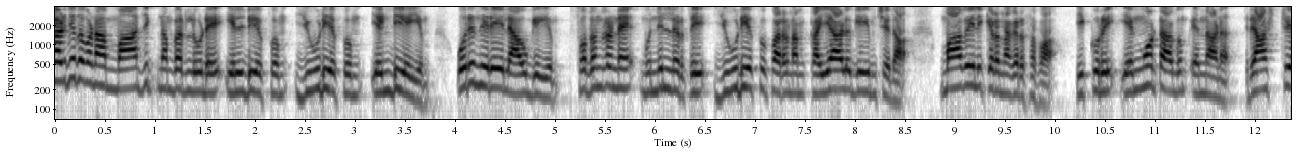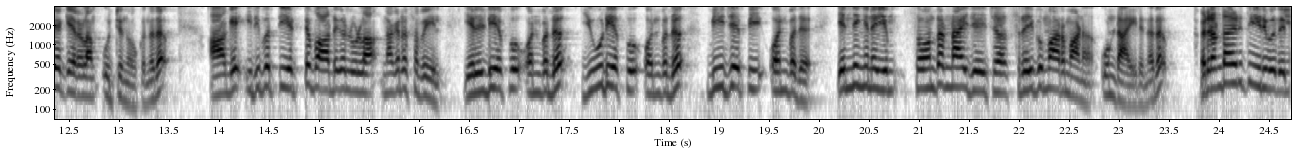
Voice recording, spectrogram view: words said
കഴിഞ്ഞ തവണ മാജിക് നമ്പറിലൂടെ എൽ ഡി എഫും യു ഡി എഫും എൻ ഡി എയും ഒരു നിരയിലാവുകയും സ്വതന്ത്രനെ മുന്നിൽ നിർത്തി യു ഡി എഫ് ഭരണം കൈയാളുകയും ചെയ്ത മാവേലിക്കര നഗരസഭ ഇക്കുറി എങ്ങോട്ടാകും എന്നാണ് രാഷ്ട്രീയ കേരളം ഉറ്റുനോക്കുന്നത്. ആകെ ഇരുപത്തിയെട്ട് വാർഡുകളുള്ള നഗരസഭയിൽ എൽ ഡി എഫ് ഒൻപത് യു ഡി എഫ് ഒൻപത് ബി ജെ പി ഒൻപത് എന്നിങ്ങനെയും സ്വതന്ത്രനായി ജയിച്ച ശ്രീകുമാറുമാണ് ഉണ്ടായിരുന്നത്. രണ്ടായിരത്തി ഇരുപതിൽ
